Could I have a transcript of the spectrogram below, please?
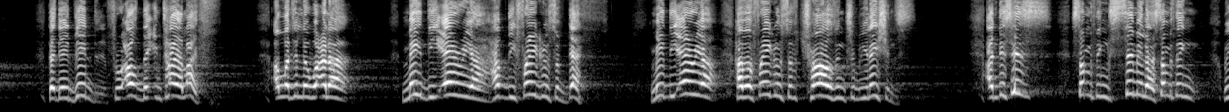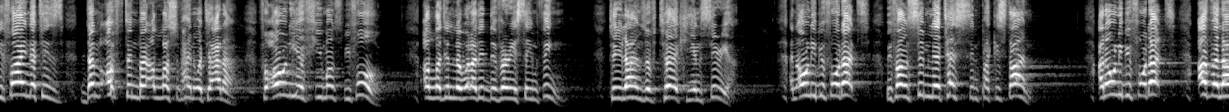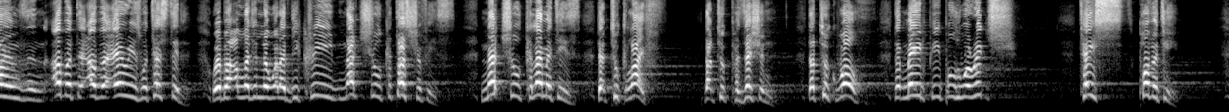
that they did throughout the entire life. Allah Jalla wa ala made the area have the fragrance of death, made the area have a fragrance of trials and tribulations. And this is something similar, something we find that is done often by Allah subhanahu wa ta'ala. For only a few months before, Allah Jalla wa did the very same thing to the lands of Turkey and Syria. And only before that, we found similar tests in Pakistan. And only before that, other lands and other, other areas were tested, whereby Allah Jalla wa decreed natural catastrophes, natural calamities that took life, that took possession, that took wealth, that made people who were rich taste poverty,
